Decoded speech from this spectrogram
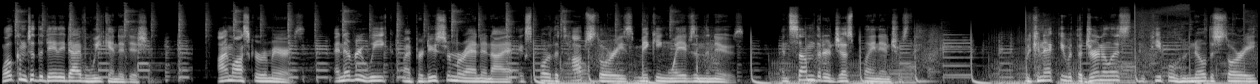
Welcome to the Daily Dive Weekend Edition. I'm Oscar Ramirez, and every week, my producer Miranda and I explore the top stories making waves in the news, and some that are just plain interesting. We connect you with the journalists and people who know the story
